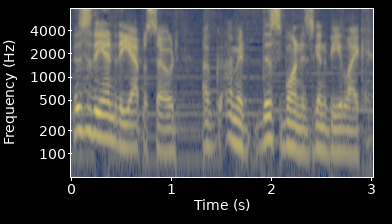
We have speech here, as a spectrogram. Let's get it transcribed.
This is the end of the episode. I've, I mean, this one is gonna be like...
